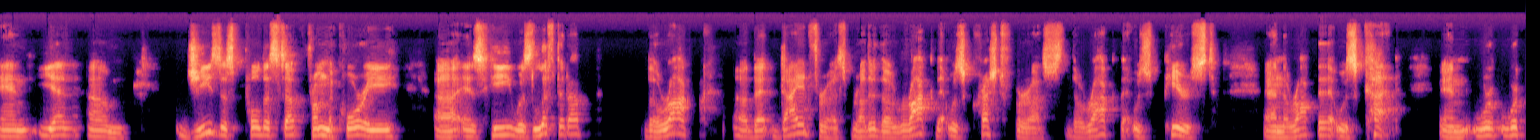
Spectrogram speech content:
and yet, um, Jesus pulled us up from the quarry uh, as he was lifted up the rock uh, that died for us, brother, the rock that was crushed for us, the rock that was pierced, and the rock that was cut. And we're, we're,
